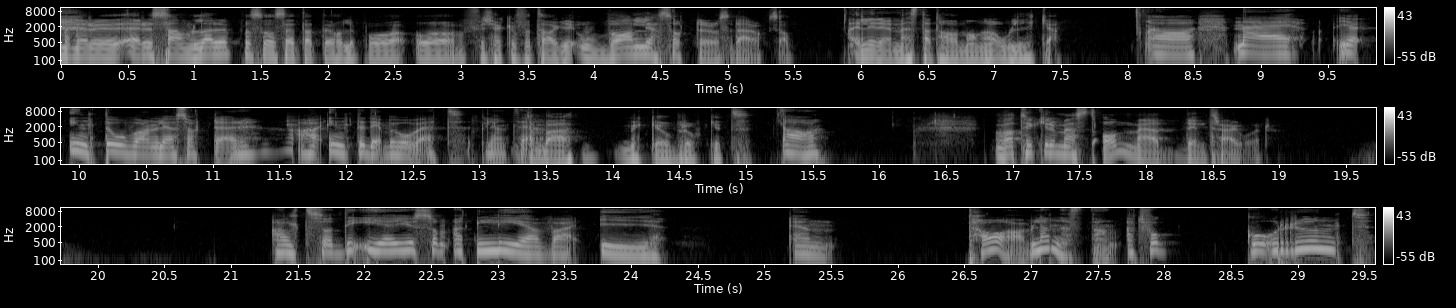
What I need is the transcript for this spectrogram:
Men är du, är du samlare på så sätt att du håller på och försöker få tag i ovanliga sorter och sådär också? Eller är det mest att ha många olika? Ja, nej, jag, inte ovanliga sorter. Jag har inte det behovet, skulle jag inte Utan säga. bara mycket och brokigt. Ja. Vad tycker du mest om med din trädgård? Alltså, det är ju som att leva i en tavla nästan. Att få gå runt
